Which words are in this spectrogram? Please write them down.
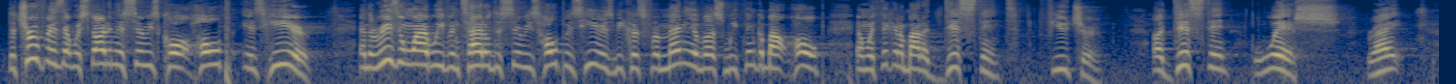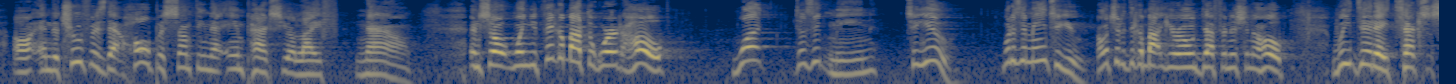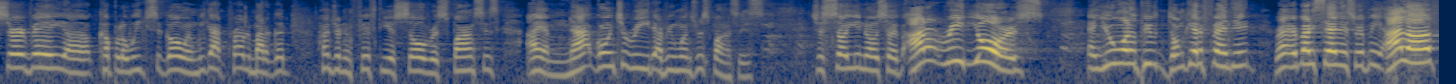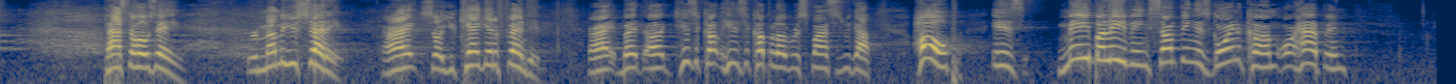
the truth is that we're starting this series called Hope is Here. And the reason why we've entitled the series Hope is Here is because for many of us, we think about hope and we're thinking about a distant future, a distant wish, right? Uh, and the truth is that hope is something that impacts your life now. And so when you think about the word hope, what does it mean to you? What does it mean to you? I want you to think about your own definition of hope. We did a text survey uh, a couple of weeks ago, and we got probably about a good 150 or so responses. I am not going to read everyone's responses, just so you know. So if I don't read yours, and you're one of the people, don't get offended, right? Everybody say this with me. I love, I love. Pastor Jose. Remember, you said it, all right? So you can't get offended. All right, but uh, here's, a couple, here's a couple of responses we got. Hope is me believing something is going to come or happen,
